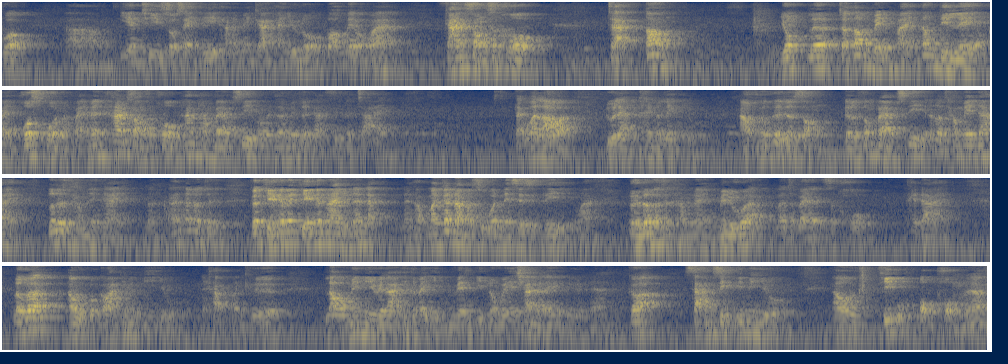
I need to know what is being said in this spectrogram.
พวกเอ่อ EMT Society ทางอเมริกาทางยุโรปบอกเลยบอกว่า การส่องสโคปจะต้อง ยกเลิกจะต้องเว้นไปต้องดีเลย์ออกไปโพสโพนออกไปเพราะฉะนั้นห้ามสองสโคปห้ามทำไบโอซี่เพราะมันจะไม่เกิดการฟุ้งกระจาย แต่ว่าเราอะดูแลคนไข้มะเร็งอยู่เอาเขาเกิดจะส่องเกิดเราต้องไบโอซี่แล้วเราทำไม่ได้แล้วเราจะทำยังไงนะอันนั้นเราจะก็เถียงกันไปเถียงกันมาอยู่นั่นแหละนะครับมันก็นำมาสู่ว่า necessity ว่าเออแล้วเราจะทำไงไม่รู้อะเราจะไปสโคปให้ได้เราก็เอาอุปกรณ์ที่มันมีอยู่นะครับมันคือเราไม่มีเวลาที่จะไป invent innovation อะไรอื่นๆนะก็สามสิ่งที่มีอยู่ เอาที่อบอบผมนะครับ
